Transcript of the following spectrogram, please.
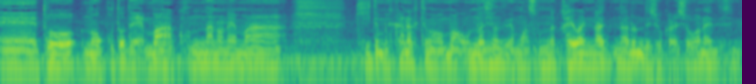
えー、とのことでまあこんなのねまあ聞いても聞かなくてもまあ同じなんで、まあ、そんな会話になるんでしょうからしょうがないですね。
